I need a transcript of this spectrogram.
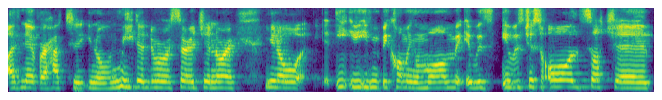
I've never had to, you know, meet a neurosurgeon or you know, even becoming a mom. It was, it was just all such a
